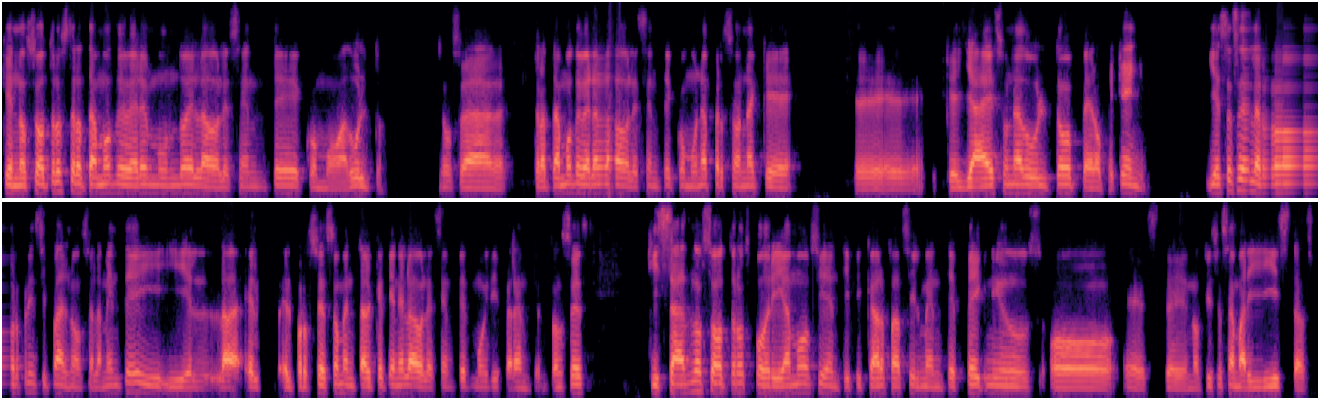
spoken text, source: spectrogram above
que nosotros tratamos de ver el mundo del adolescente como adulto. O sea, tratamos de ver al adolescente como una persona que, eh, que ya es un adulto, pero pequeño. Y ese es el error principal, ¿no? O sea, la mente y, el, el, proceso mental que tiene el adolescente es muy diferente. Entonces, quizás nosotros podríamos identificar fácilmente fake news o este, noticias amarillistas.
